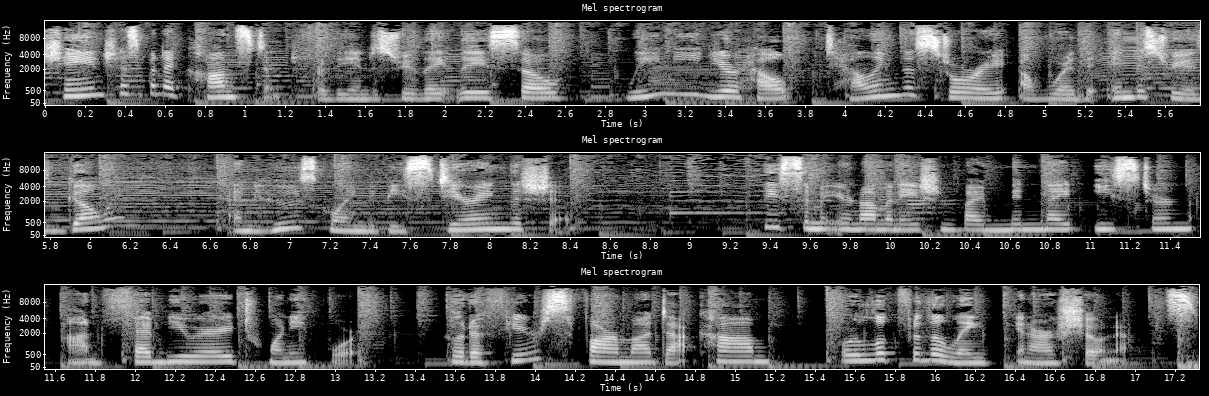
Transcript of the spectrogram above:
Change has been a constant for the industry lately, so we need your help telling the story of where the industry is going and who's going to be steering the ship. Please submit your nomination by midnight Eastern on February 24th. Go to fiercepharma.com or look for the link in our show notes.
